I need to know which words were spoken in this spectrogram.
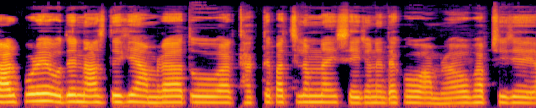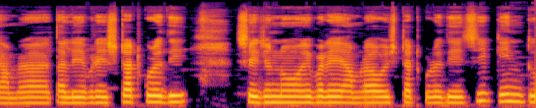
তারপরে ওদের নাচ দেখে আমরা তো আর থাকতে পারছিলাম না, সেই জন্য দেখো আমরাও ভাবছি যে আমরা তাহলে এবারে স্টার্ট করে দিই। সেই জন্য এবারে আমরাও স্টার্ট করে দিয়েছি, কিন্তু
